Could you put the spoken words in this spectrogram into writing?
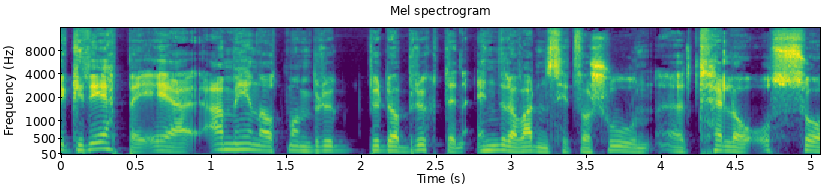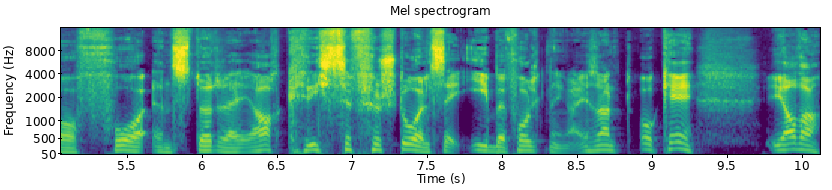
begrepet er Jeg mener at man burde ha brukt en endra verdenssituasjon eh, til å også få en større ja, kriseforståelse i befolkninga. Ok, ja da,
